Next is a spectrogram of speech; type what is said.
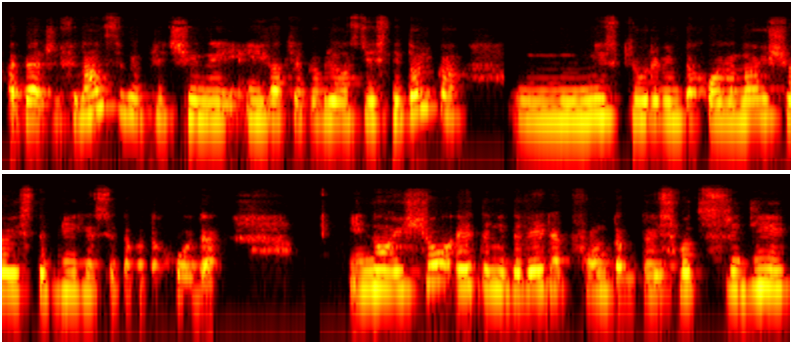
опять же, финансовые причины. И, как я говорила, здесь не только низкий уровень дохода, но еще и стабильность этого дохода. И, но еще это недоверие к фондам. То есть вот среди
